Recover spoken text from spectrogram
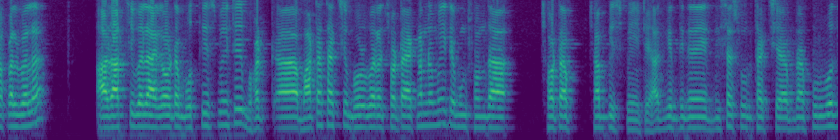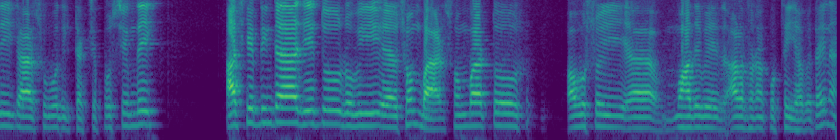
সকালবেলা। আর রাত্রিবেলা এগারোটা বত্রিশ মিনিটে ভাট- থাকছে ভোরবেলা ছটা একান্ন মিনিট এবং সন্ধ্যা ছটা ছাব্বিশ মিনিটে। আজকের দিনে দিশাসুর থাকছে আপনার পূর্ব দিক আর শুভ দিক থাকছে পশ্চিম দিক। আজকের দিনটা যেহেতু রবি সোমবার সোমবার তো অবশ্যই মহাদেবের আরাধনা করতেই হবে, তাই না?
